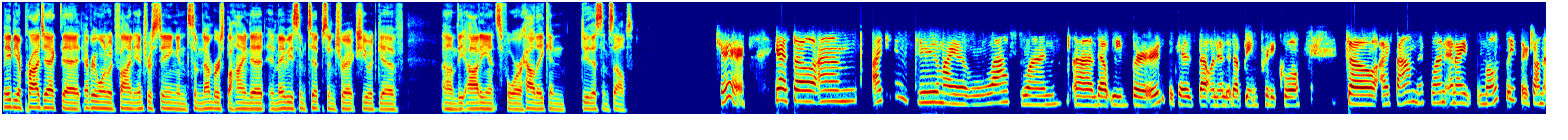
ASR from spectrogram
maybe a project that everyone would find interesting and some numbers behind it, and maybe some tips and tricks you would give um, the audience for how they can do this themselves. Sure. Yeah, so um, I can do my last one uh, that we bird because that one ended up being pretty cool. So I found this one, and I mostly search on the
